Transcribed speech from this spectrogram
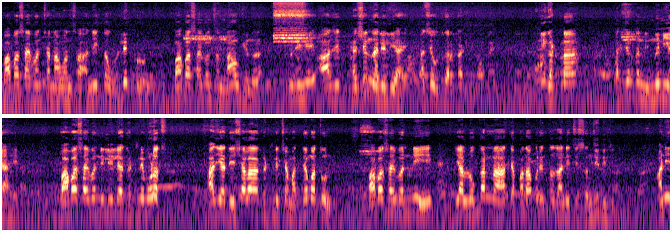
बाबासाहेबांच्या नावांचा अनेकदा उल्लेख करून बाबासाहेबांचं नाव घेणं म्हणजे ही आज एक फॅशन झालेली आहे असे उद्गार काढले. ही घटना अत्यंत निंदनीय आहे. बाबासाहेबांनी लिहिलेल्या घटनेमुळंच आज या देशाला घटनेच्या माध्यमातून बाबासाहेबांनी या लोकांना त्या पदापर्यंत जाण्याची संधी दिली. आणि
